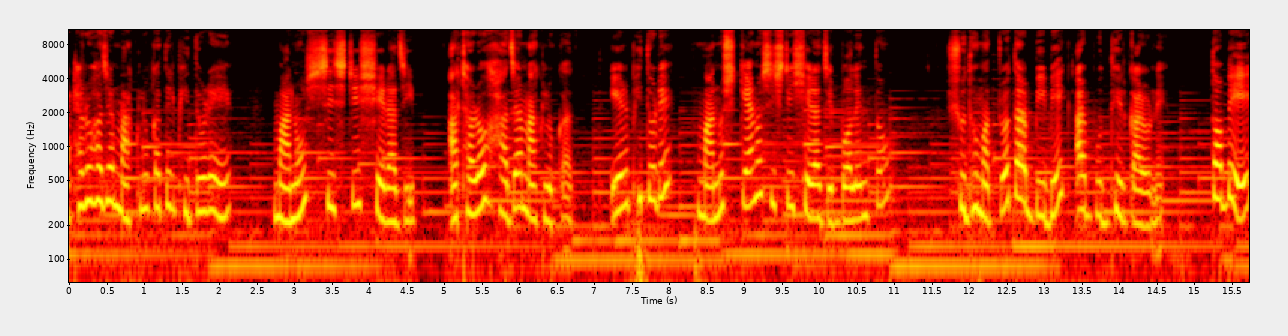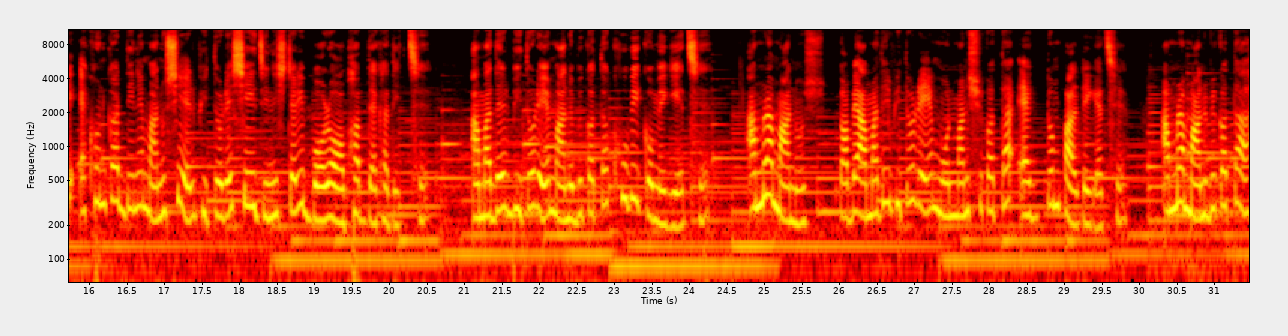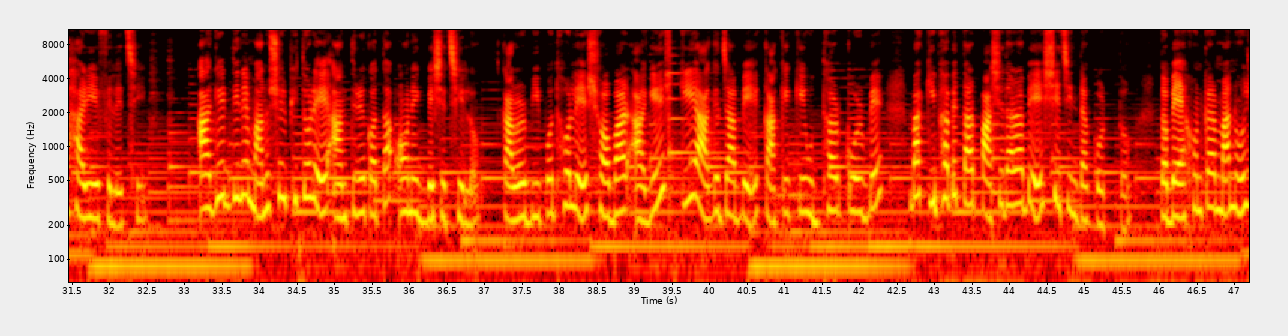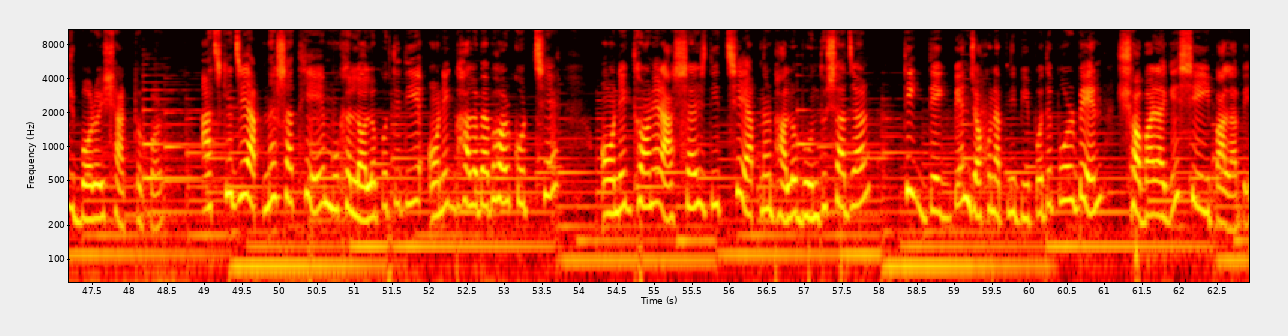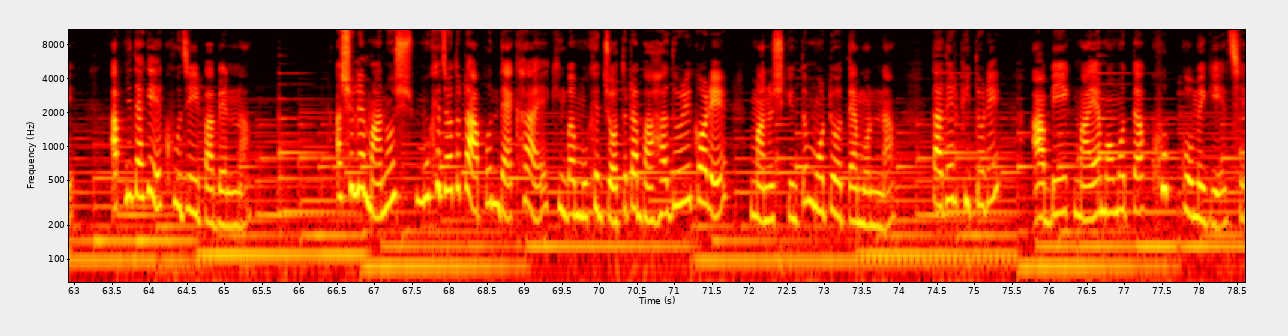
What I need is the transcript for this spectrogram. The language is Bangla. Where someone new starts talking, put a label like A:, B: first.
A: আঠারো হাজার মাকলুকাতের ভিতরে মানুষ সৃষ্টির সেরা জীব। আঠারো হাজার মাকলুকাত। এর ভিতরে মানুষ কেন সৃষ্টির সেরা জীব বলেন তো? শুধুমাত্র তার বিবেক আর বুদ্ধির কারণে। তবে এখনকার দিনে মানুষের ভিতরে সেই জিনিসটারই বড় অভাব দেখা দিচ্ছে। আমাদের ভিতরে মানবিকতা খুবই কমে গিয়েছে। আমরা মানুষ। তবে আমাদের ভিতরে মন মানসিকতা একদম পাল্টে গেছে। আমরা মানবিকতা হারিয়ে ফেলেছি। আগের দিনে মানুষের ভিতরে আন্তরিকতা অনেক বেশি ছিল। কারোর বিপদ হলে সবার আগে কে আগে যাবে, কাকে কে উদ্ধার করবে বা কীভাবে তার পাশে দাঁড়াবে সে চিন্তা করত। তবে এখনকার মানুষ বড়ই স্বার্থপর। আজকে যে আপনার সাথে মুখে ললপতি দিয়ে অনেক ভালো ব্যবহার করছে অনেক ধরনের আশ্বাস দিচ্ছে আপনার ভালো বন্ধু সাজার। ঠিক দেখবেন যখন আপনি বিপদে পড়বেন, সবার আগে সেই পালাবে। আপনি তাকে খুঁজেই পাবেন না। আসলে মানুষ মুখে যতটা আপন দেখায় কিংবা মুখে যতটা বাহাদুরি করে, মানুষ কিন্তু মোটেও তেমন না। তাদের ভিতরে আবেগ, মায়া, মমতা খুব কমে গিয়েছে।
